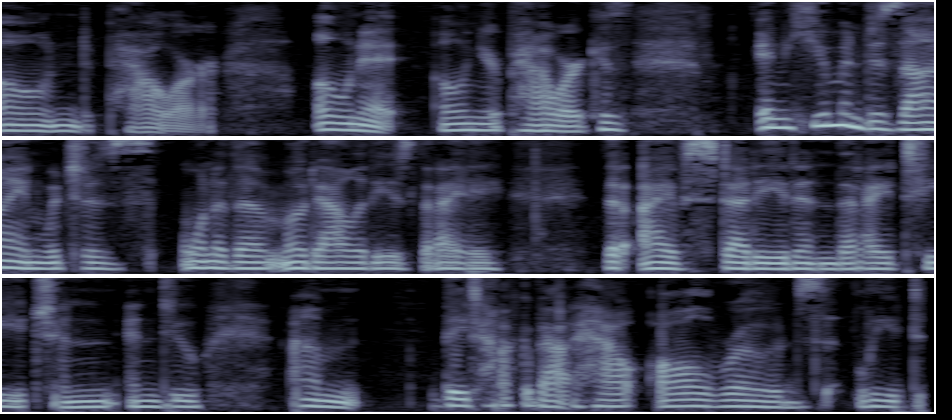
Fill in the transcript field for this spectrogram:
owned power. Own it. Own your power. Because in human design, which is one of the modalities that I that I've studied and that I teach and and do, um, they talk about how all roads lead to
